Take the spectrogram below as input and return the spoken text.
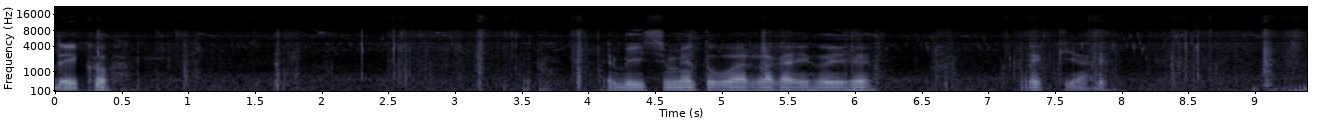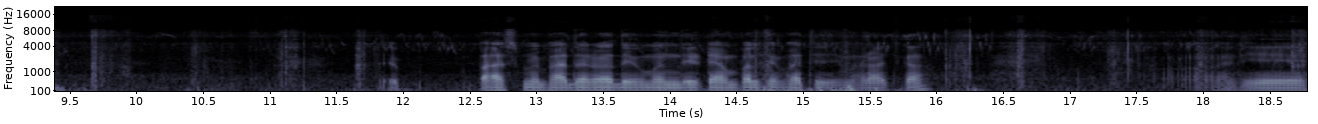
देखो। बीच में तुअर लगाई हुई है। एक क्यारी। पास में भादरवा देव मंदिर टेंपल है भाती जी महाराज का। और ये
